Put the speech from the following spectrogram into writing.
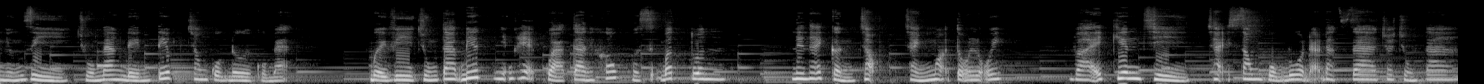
những gì chúa mang đến tiếp trong cuộc đời của bạn. Bởi vì chúng ta biết những hệ quả tàn khốc của sự bất tuân, nên hãy cẩn trọng tránh mọi tội lỗi và hãy kiên trì chạy xong cuộc đua đã đặt ra cho chúng ta.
